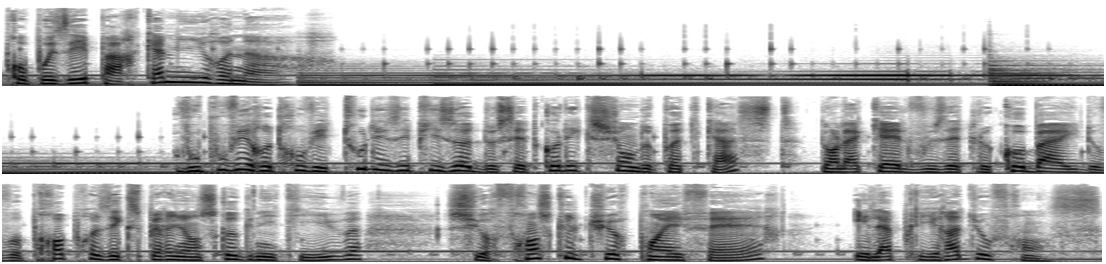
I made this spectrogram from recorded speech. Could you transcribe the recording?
proposée par Camille Renard. Vous pouvez retrouver tous les épisodes de cette collection de podcasts, dans laquelle vous êtes le cobaye de vos propres expériences cognitives, sur franceculture.fr et l'appli Radio France.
